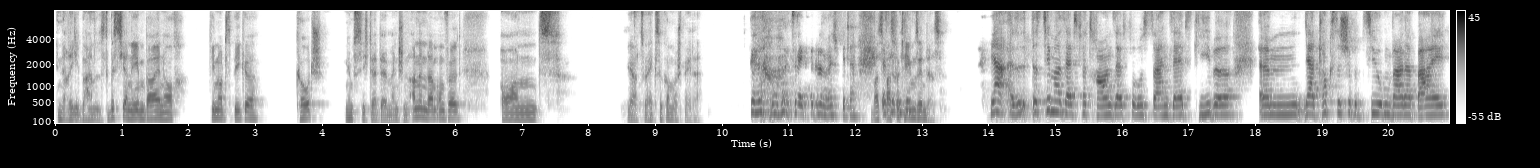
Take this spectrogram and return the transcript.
in der Regel behandelst? Du bist ja nebenbei noch Keynote Speaker, Coach, nimmst dich da der Menschen an in deinem Umfeld und ja, zur Hexe kommen wir später. Genau, zur Hexe kommen wir später. Was, was für Themen sind das? Ja, also das Thema Selbstvertrauen, Selbstbewusstsein, Selbstliebe, ähm, ja, toxische Beziehungen war dabei,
